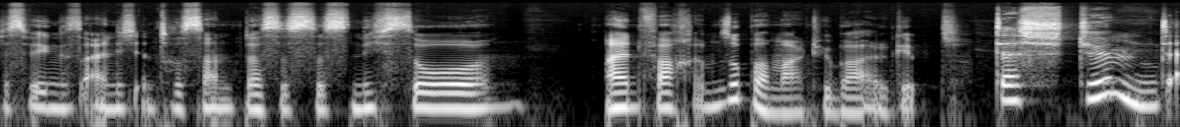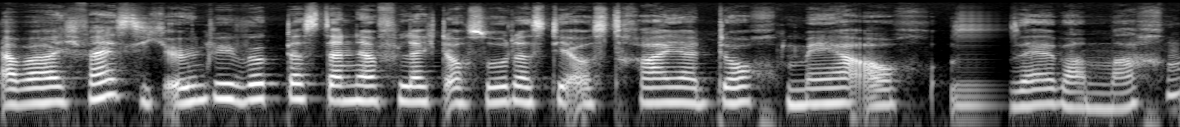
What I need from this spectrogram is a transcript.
Deswegen ist eigentlich interessant, dass es das nicht so einfach im Supermarkt überall gibt. Das stimmt, aber ich weiß nicht, irgendwie wirkt das dann ja vielleicht auch so, dass die Australier doch mehr auch selber machen.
